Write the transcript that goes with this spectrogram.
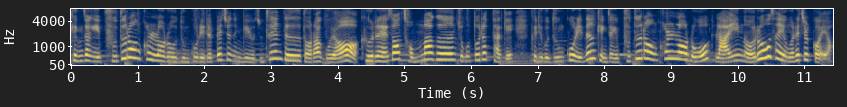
굉장히 부드러운 컬러로 눈꼬리를 빼주는 게 요즘 트렌드더라고요. 그래서 점막은 조금 또렷하게 그리고 눈꼬리는 굉장히 부드러운 컬러로 라이너로 사용을 해줄 거예요.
